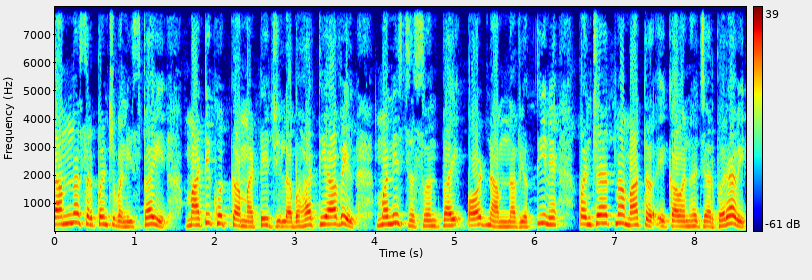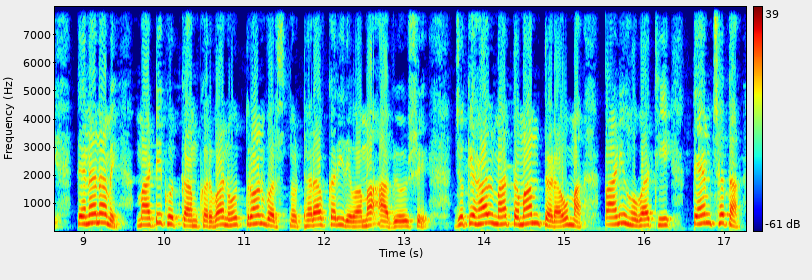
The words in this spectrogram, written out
ગામના સરપંચ મનીષભાઈએ માટી ખોદકામ માટે જિલ્લા બહારથી આવેલ મનીષ જસવંતભાઈ ઓડ નામના વ્યક્તિને પંચાયતમાં માત્ર એકાવન હજાર ભરાવી તેના નામે માટી ખોદકામ કરવાનો ત્રણ વર્ષનો ઠરાવ કરી દેવામાં આવ્યો છે. જોકે હાલમાં તમામ તળાવોમાં પાણી હોવાથી તેમ છતાં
